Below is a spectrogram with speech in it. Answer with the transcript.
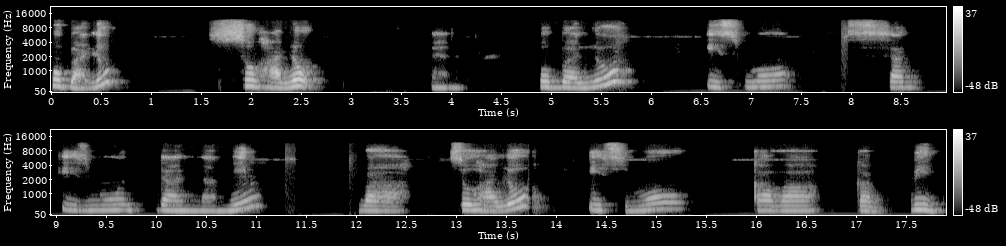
Hubalu, Suhalu. And Hubalu, Ismu, San, Ismu Danamin, Wa Suhalu, Ismu Kawakabin.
